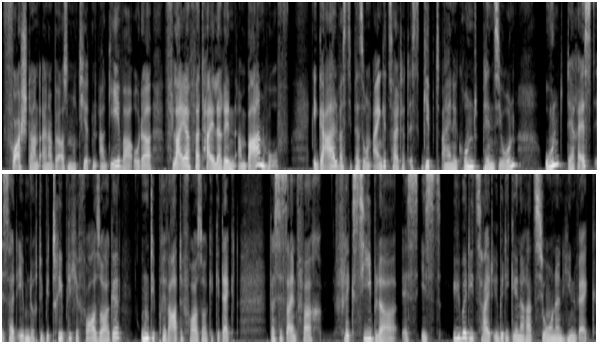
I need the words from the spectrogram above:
Vorstand einer börsennotierten AG war oder Flyerverteilerin am Bahnhof. Egal, was die Person eingezahlt hat, es gibt eine Grundpension und der Rest ist halt eben durch die betriebliche Vorsorge und die private Vorsorge gedeckt. Das ist einfach flexibler. Es ist über die Zeit, über die Generationen hinweg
